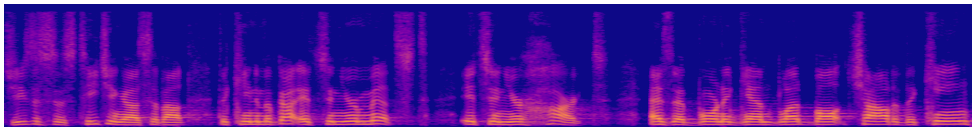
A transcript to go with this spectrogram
Jesus is teaching us about the kingdom of God. It's in your midst, it's in your heart. As a born again, blood bought child of the King,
